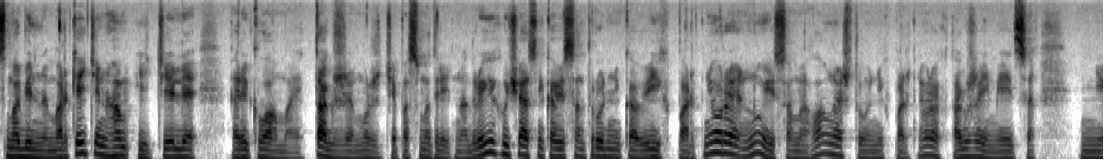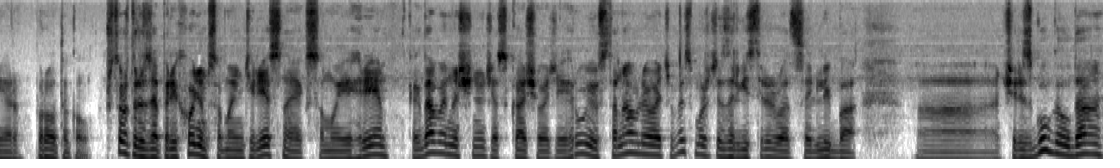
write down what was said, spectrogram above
с мобильным маркетингом и телерекламой. Также можете посмотреть на других участников и сотрудников, их партнеры. Ну и самое главное, что у них в партнерах также имеется NIR Protocol. Что ж, друзья, переходим самое интересное к самой игре. Когда вы начнете скачивать игру и устанавливать, вы сможете зарегистрироваться либо через Google, да,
